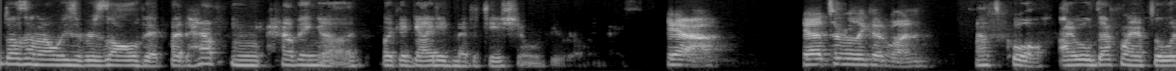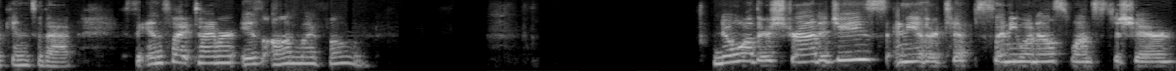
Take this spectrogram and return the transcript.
doesn't always resolve it, but having having a like a guided meditation would be really nice. Yeah, yeah, it's a really good one. That's cool. I will definitely have to look into that the Insight Timer is on my phone. No other strategies? Any other tips anyone else wants to share?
